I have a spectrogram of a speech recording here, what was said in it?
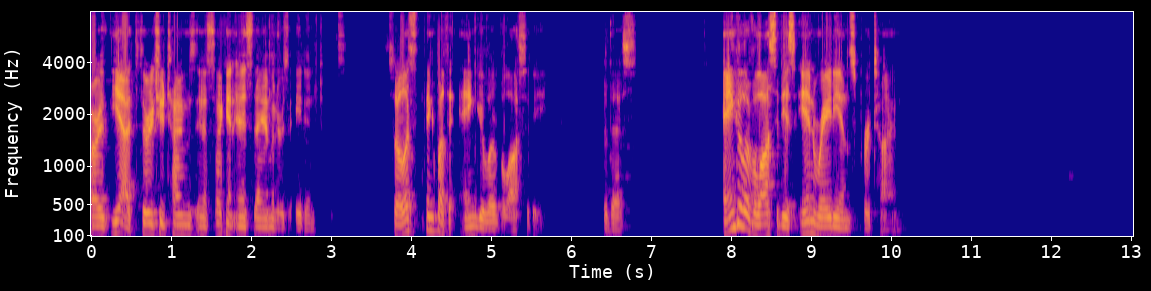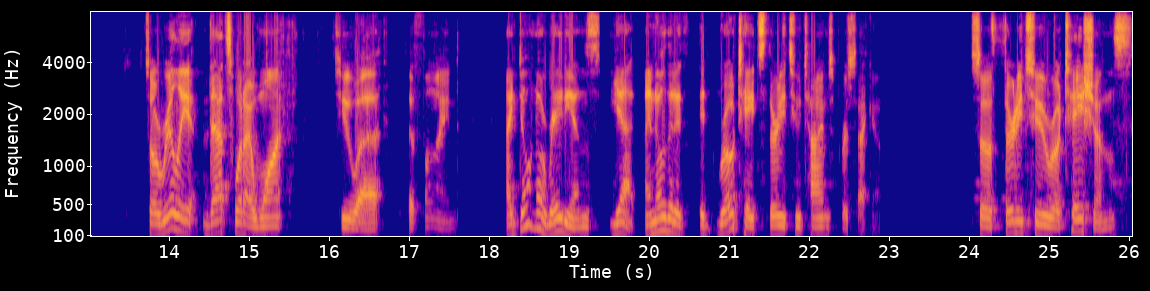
or yeah, 32 times in a second, and its diameter is 8 inches. So let's think about the angular velocity for this. Angular velocity is in radians per time. So really, that's what I want to uh, to find. I don't know radians yet. I know that it, it rotates 32 times per second. So 32 rotations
